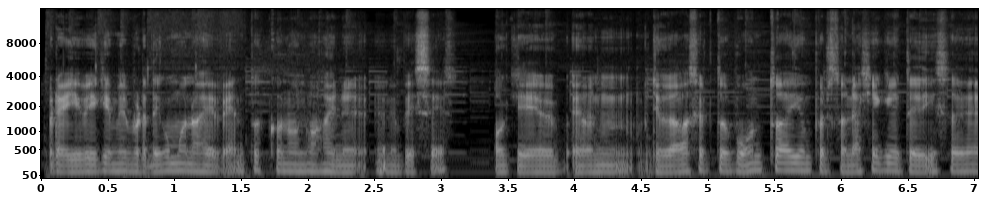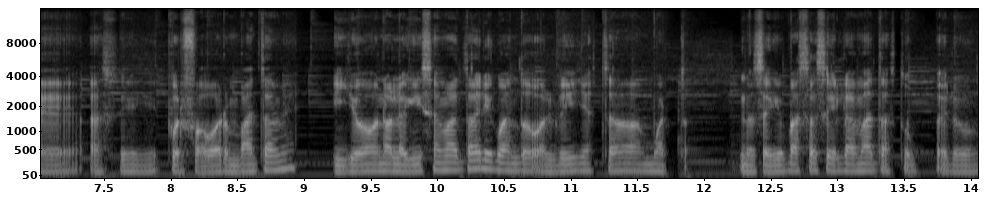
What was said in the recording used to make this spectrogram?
mm, por ahí vi que me perdí como unos eventos con unos NPCs. O que en- llegado a cierto punto hay un personaje que te dice así, por favor mátame. Y yo no la quise matar y cuando volví ya estaba muerto. No sé qué pasa si la matas tú, pero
